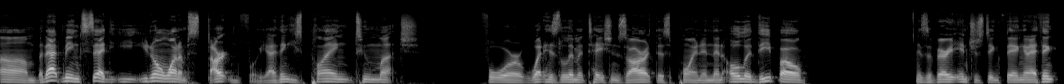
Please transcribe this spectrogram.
Um, but that being said, you, you don't want him starting for you. I think he's playing too much for what his limitations are at this point. And then Oladipo is a very interesting thing, and I think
